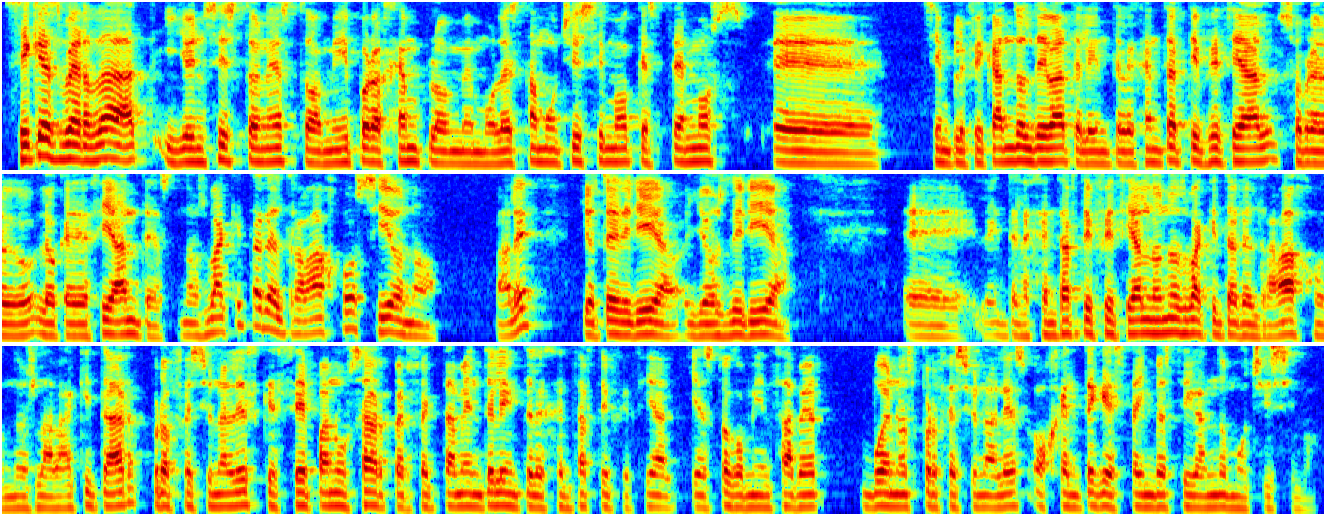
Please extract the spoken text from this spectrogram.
Sí que es verdad, y yo insisto en esto, a mí, por ejemplo, me molesta muchísimo que estemos eh, simplificando el debate de la inteligencia artificial sobre lo que decía antes. ¿Nos va a quitar el trabajo, sí o no? ¿Vale? Yo te diría, yo os diría, eh, la inteligencia artificial no nos va a quitar el trabajo, nos la va a quitar profesionales que sepan usar perfectamente la inteligencia artificial. Y esto comienza a ver buenos profesionales o gente que está investigando muchísimo.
